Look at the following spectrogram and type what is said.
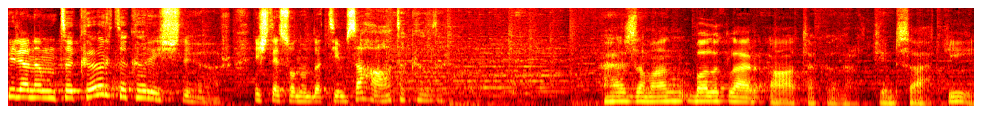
Planım tıkır tıkır işliyor. İşte sonunda timsah ağa takıldı. Her zaman balıklar ağa takılır, timsah değil.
